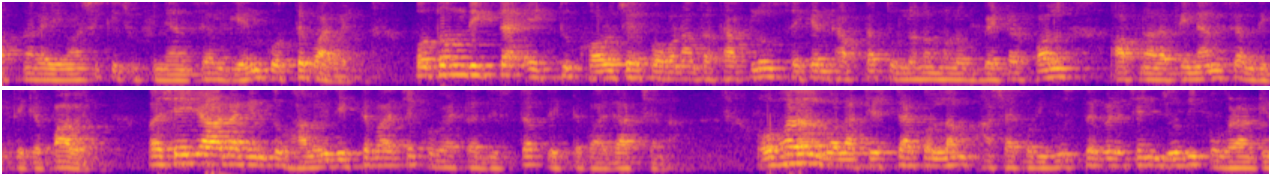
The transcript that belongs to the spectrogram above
আপনারা এই মাসে কিছু ফিনান্সিয়াল গেন করতে পারবেন। প্রথম দিকটা একটু খরচের প্রবণতা থাকলেও সেকেন্ড হাফটা তুলনামূলক বেটার ফল আপনারা ফিনান্সিয়াল দিক থেকে পাবেন। বা সেই জায়গাটা কিন্তু ভালোই দেখতে পাচ্ছে, খুব একটা ডিস্টার্ব দেখতে পাওয়া যাচ্ছে না। ওভারঅল বলার চেষ্টা করলাম, আশা করি বুঝতে পেরেছেন। যদি প্রোগ্রামটি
